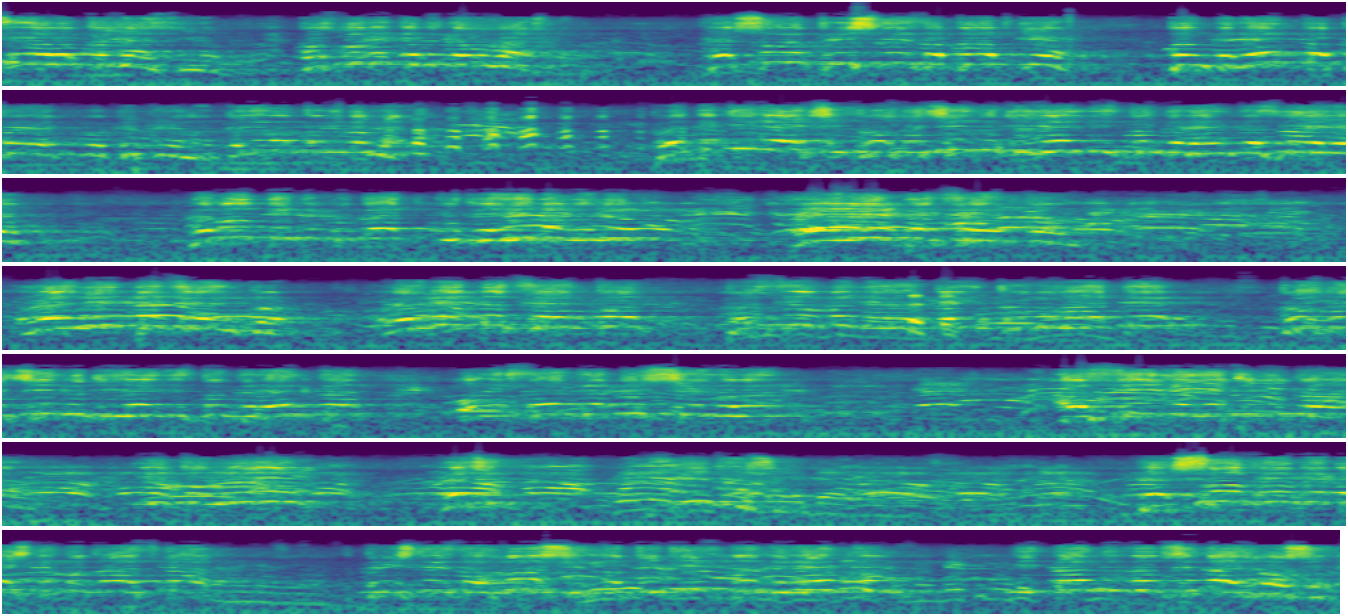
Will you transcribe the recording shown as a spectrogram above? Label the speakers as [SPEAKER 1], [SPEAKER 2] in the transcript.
[SPEAKER 1] Дивіться, я вам пояснюю. Послухайте мене уважно. Якщо ви прийшли за бабки Бондаренка перед- ну, підтримати, то я вам повідомляю. Про такі речі, про злочинну діяльність Бондаренка знає народний депутат України Леонід Даценко. Леонід Даценко. Леонід Даценко просив мене поінформувати про злочинну діяльність Бондаренка Якщо ви, вибачте, будь ласка, прийшли за гроші, то підіть з Бондаренком і там він вам ще дасть гроші.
